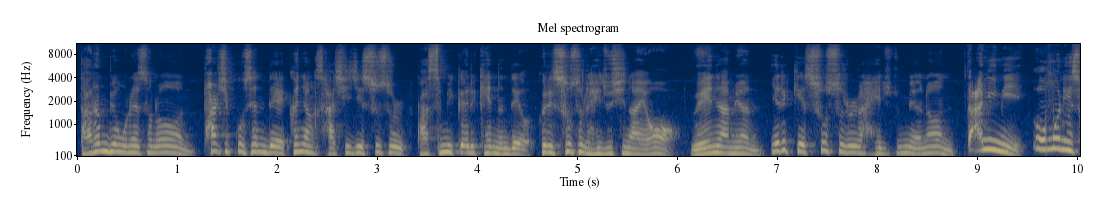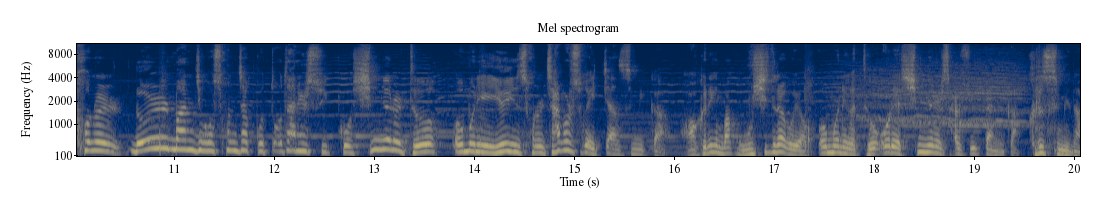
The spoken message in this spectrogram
다른 병원에서는 89세인데 그냥 사시지 수술 받습니까? 이렇게 했는데요. 그래 수술을 해주시나요? 왜냐하면 이렇게 수술을 해주면은 따님이 어머니 손을 늘 만지고 손잡고 또 다닐 수 있고 10년을 더 어머니의 여인 손을 잡을 수가 있지 않습니까? 아 그러니까 막 우시더라고요. 어머니가 더 오래 10년을 살 수 있다니까. 그렇습니다.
